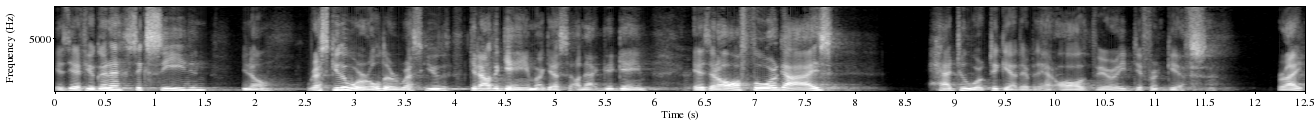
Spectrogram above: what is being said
is that if you're going to succeed and, you know, rescue the world or rescue, get out of the game, I guess, on that game, is that all four guys had to work together, but they had all very different gifts, right?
